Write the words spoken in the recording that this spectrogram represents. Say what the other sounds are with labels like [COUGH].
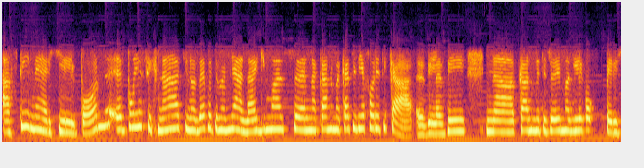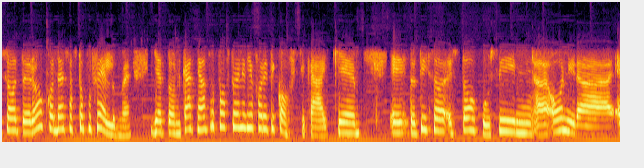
Αυτή η νέα αρχή λοιπόν ε, πολύ συχνά συνοδεύεται με μια ανάγκη μας ε, να κάνουμε κάτι διαφορετικά. Ε, δηλαδή να κάνουμε τη ζωή μας λίγο περισσότερο κοντά σε αυτό που θέλουμε. Για τον κάθε άνθρωπο αυτό είναι διαφορετικό φυσικά. Και το τι στόχους ή όνειρα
